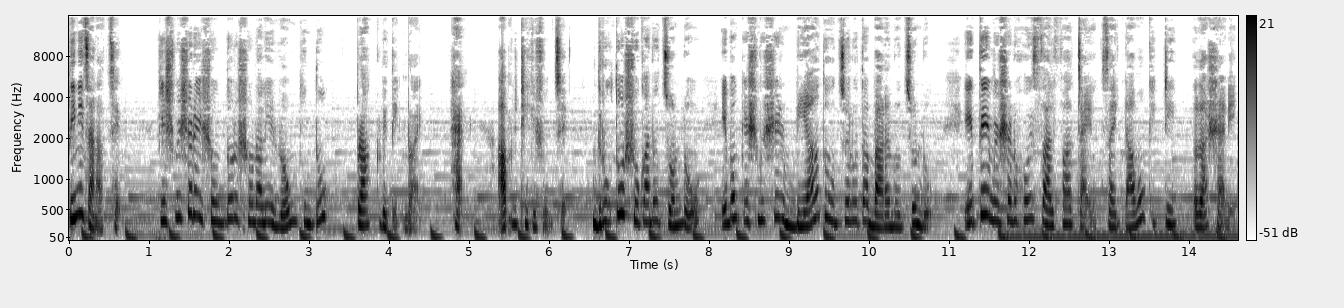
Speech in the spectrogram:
তিনি জানাচ্ছেন, কিশমিশের এই সুন্দর সোনালী রং কিন্তু প্রাকৃতিক নয়। হ্যাঁ আপনি ঠিকই শুনছেন। দ্রুত শুকানোর জন্য এবং কিশমিশের মেয়াদ উজ্জ্বলতা বাড়ানোর জন্য এতে মেশানো হয় সালফার ডাইঅক্সাইড নামক একটি রাসায়নিক।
